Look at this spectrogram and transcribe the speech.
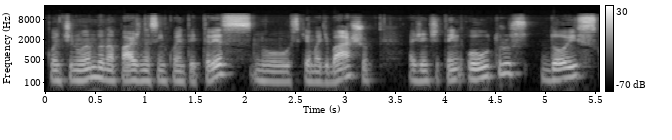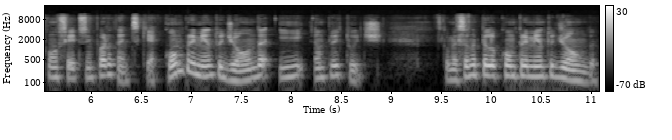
Continuando na página 53, no esquema de baixo, a gente tem outros dois conceitos importantes, que é comprimento de onda e amplitude. Começando pelo comprimento de onda,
